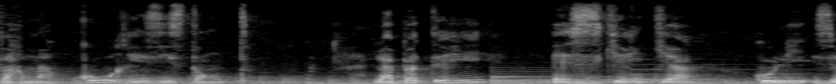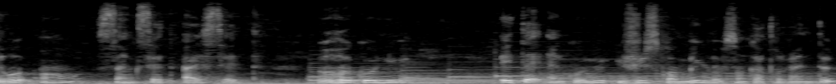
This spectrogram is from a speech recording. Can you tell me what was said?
pharmacorésistante. La bactérie Escherichia coli 0157A7, reconnue, était inconnue jusqu'en 1982,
